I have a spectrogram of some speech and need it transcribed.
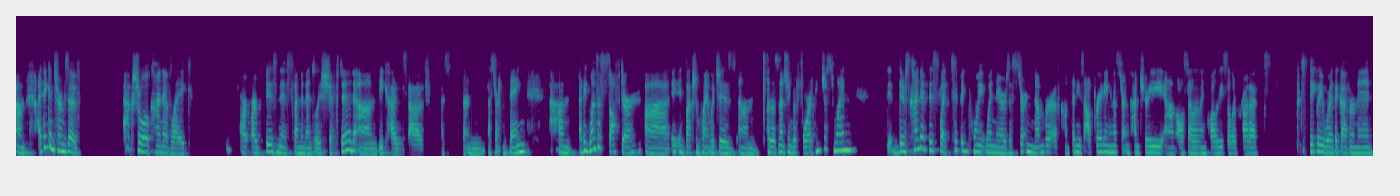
Um, I think in terms of actual kind of like our, our business fundamentally shifted um, because of a certain a certain thing. Um, I think one's a softer uh, inflection point, which is um, as I was mentioning before. I think just when there's kind of this like tipping point when there's a certain number of companies operating in a certain country, um, all selling quality solar products, particularly where the government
